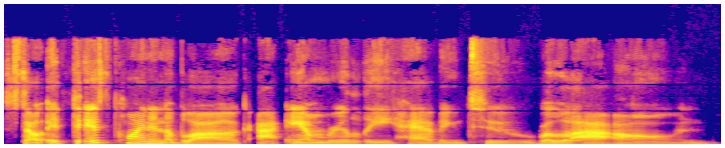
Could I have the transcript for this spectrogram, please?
So at this point in the blog, I am really having to rely on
